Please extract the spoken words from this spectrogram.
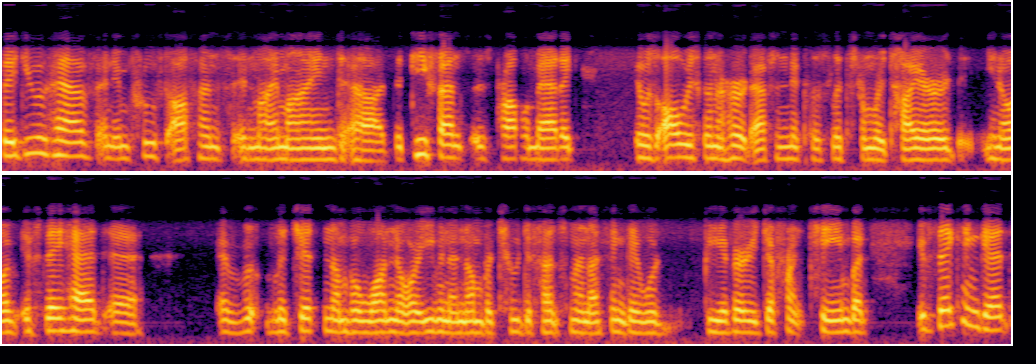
they do have an improved offense in my mind. Uh, the defense is problematic. It was always going to hurt after Nicklas Lidstrom retired. You know, if, they had a, a legit number one or even a number two defenseman, I think they would be a very different team. But if they can get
